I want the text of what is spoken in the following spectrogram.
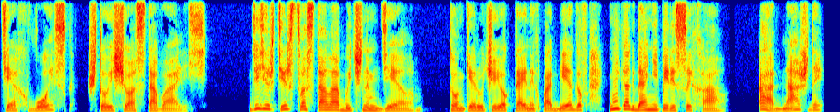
тех войск, что еще оставались. Дезертирство стало обычным делом. Тонкий ручеёк тайных побегов никогда не пересыхал. А однажды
